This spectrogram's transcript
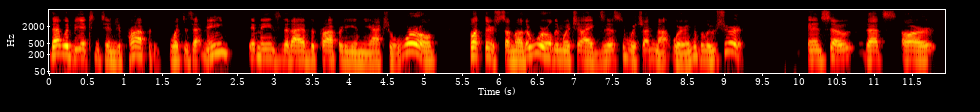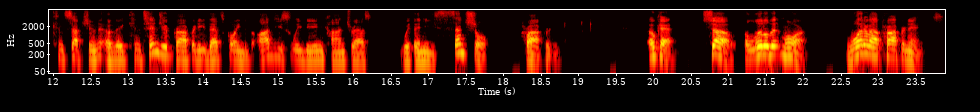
that would be a contingent property. What does that mean? It means that I have the property in the actual world, but there's some other world in which I exist in which I'm not wearing a blue shirt. And so that's our conception of a contingent property that's going to obviously be in contrast with an essential property. Okay, so a little bit more. What about proper names?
